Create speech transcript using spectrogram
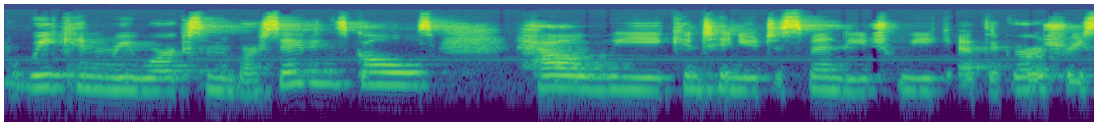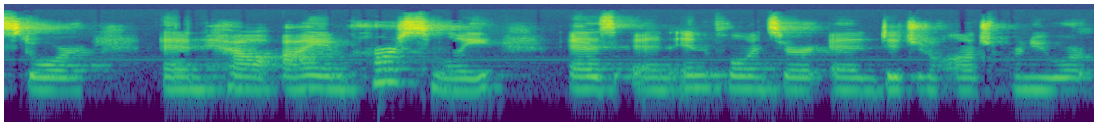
we can rework some of our savings goals, how we continue to spend each week at the grocery store, and how I am personally, as an influencer and digital entrepreneur,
